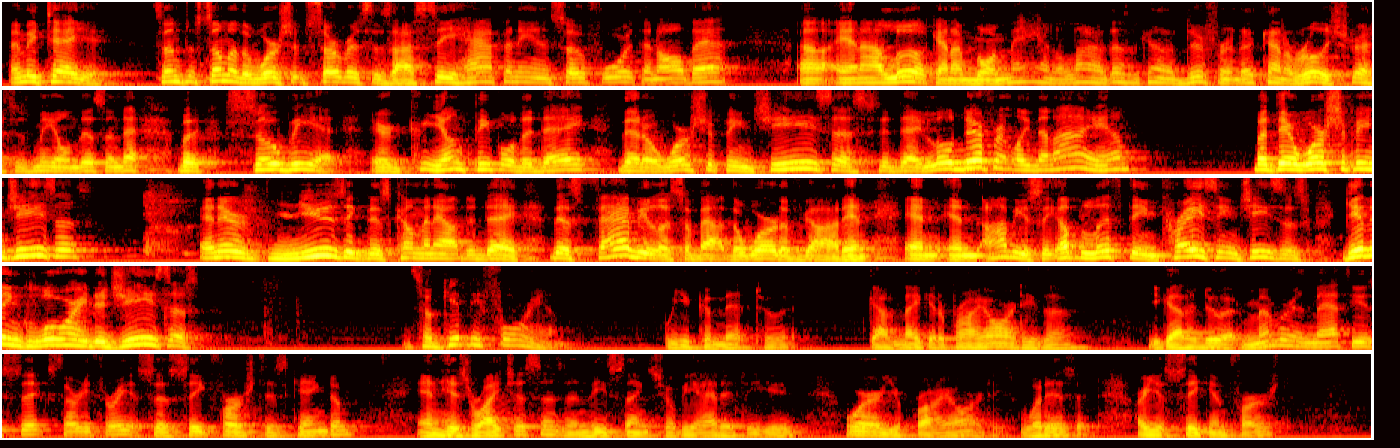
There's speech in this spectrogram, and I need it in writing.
Let me tell you, some, some of the worship services I see happening and so forth and all that, uh, and I look and I'm going, man, alive, that's kind of different. That kind of really stresses me on this and that. But so be it. There are young people today that are worshiping Jesus today, a little differently than I am, but they're worshiping Jesus. And there's music that's coming out today that's fabulous about the Word of God and, and, and obviously uplifting, praising Jesus, giving glory to Jesus. And so get before Him. Will you commit to it? Got to make it a priority, though. You got to do it. Remember in Matthew 6 33, it says, Seek first His kingdom and His righteousness, and these things shall be added to you. Where are your priorities? What is it? Are you seeking first?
